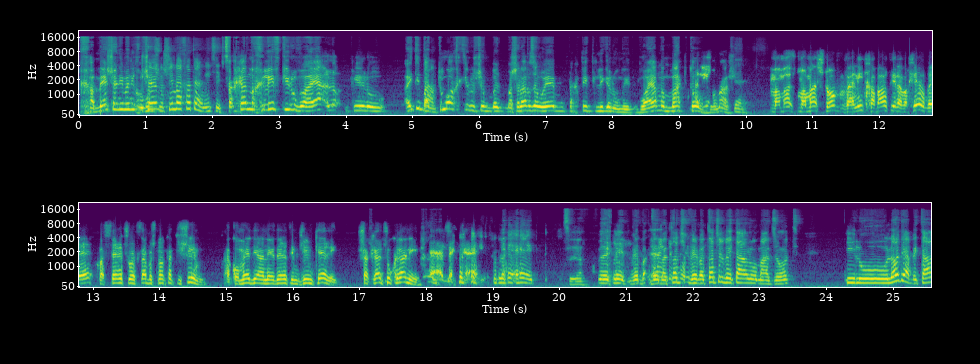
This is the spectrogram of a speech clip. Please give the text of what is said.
חמש שנים, אני הוא חושב. בן 31 היום, איציק. שחקן מחליף, כאילו, והוא היה, לא, כאילו, הייתי. בטוח, כאילו, שבשלב הזה הוא יהיה בתחתית ליגה לאומית. והוא היה ממש טוב, ממש. כן. ממש ממש טוב, ואני התחברתי אליו הכי הרבה בסרט שהוא עשה בשנות ה-90, הקומדיה הנהדרת עם ג'ים קרי, שקרן שוקרני. איזה כיף. בהחלט, ובצד של ביתר לעומת זאת, כאילו, לא יודע, ביתר,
